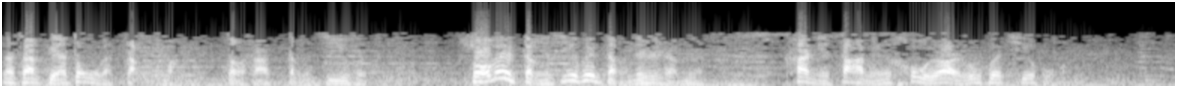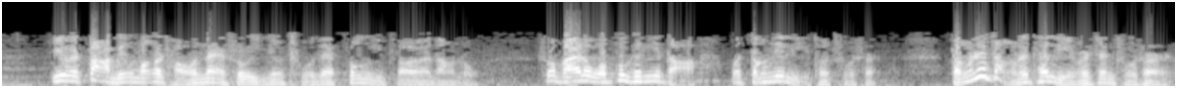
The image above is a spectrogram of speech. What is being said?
那咱别动了，等吧，等啥？等机会。所谓等机会，等的是什么呢？看你大明后院如何起火。因为大明王朝那时候已经处在风雨飘摇当中。说白了，我不跟你打，我等你里头出事等着等着，他里边真出事了。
